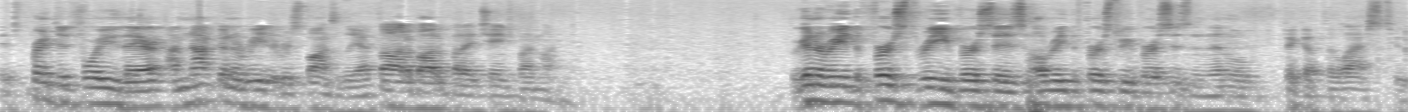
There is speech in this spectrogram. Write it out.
is printed for you there. I'm not going to read it responsibly. I thought about it, but I changed my mind. We're going to read the first three verses. I'll read the first three verses and then we'll pick up the last two.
